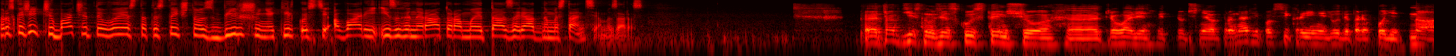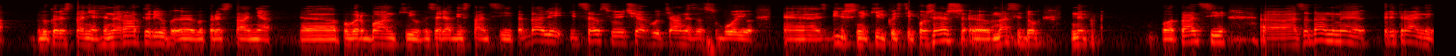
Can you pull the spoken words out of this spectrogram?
Розкажіть, чи бачите ви статистично збільшення кількості аварій із генераторами та зарядними станціями зараз? Е, Так, дійсно, у зв'язку з тим, що е, тривалі відключення електроенергії по всій країні, люди переходять на використання генераторів, е, використання повербанків, зарядних станцій і так далі. І це в свою чергу тягне за собою збільшення кількості пожеж внаслідок неправильної експлуатації. За даними територіальних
